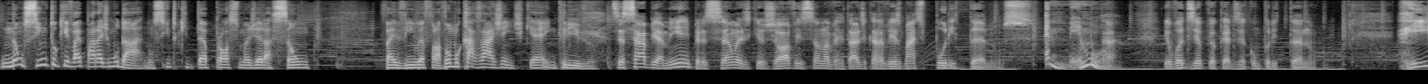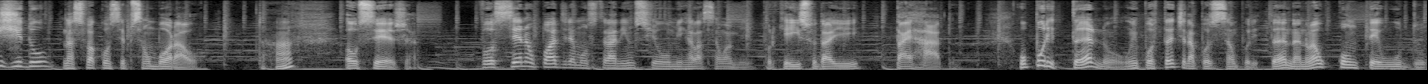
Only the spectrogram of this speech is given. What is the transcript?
não sinto que vai parar de mudar. Não sinto que da próxima geração vai vir e vai falar, vamos casar, gente, que é incrível. Você sabe, a minha impressão é de que os jovens são, na verdade, cada vez mais puritanos. É mesmo? Tá? Eu vou dizer o que eu quero dizer com puritano. Rígido na sua concepção moral. Tá. Ou seja, você não pode demonstrar nenhum ciúme em relação a mim, porque isso daí tá errado. O puritano, o importante na posição puritana não é o conteúdo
